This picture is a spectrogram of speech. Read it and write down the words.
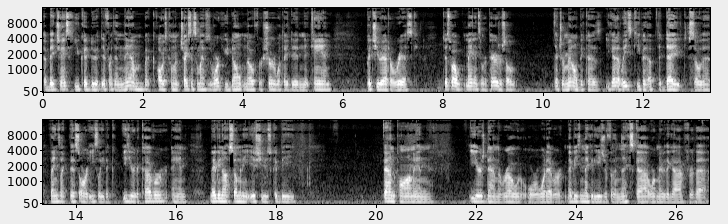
a big chance you could do it different than them, but always coming chasing somebody else's work, you don't know for sure what they did, and it can put you at a risk. That's why maintenance and repairs are so detrimental because you got to at least keep it up to date so that things like this are easily to, easier to cover and maybe not so many issues could be found upon and years down the road or whatever. Maybe make it easier for the next guy or maybe the guy after that.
